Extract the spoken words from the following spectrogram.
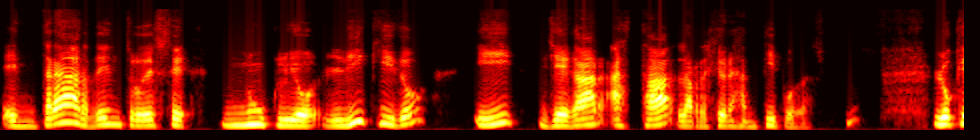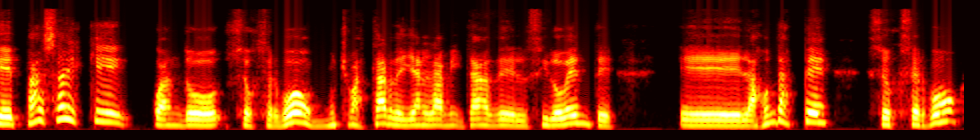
entrar dentro de ese núcleo líquido y llegar hasta las regiones antípodas. Lo que pasa es que cuando se observó, mucho más tarde, ya en la mitad del siglo XX, eh, las ondas P, se observó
